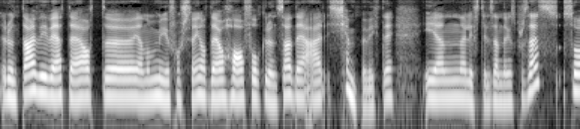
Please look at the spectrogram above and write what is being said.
rundt deg. Vi vet det at uh, gjennom mye forskning at det å ha folk rundt seg, det er kjempeviktig i en livsstilsendringsprosess. Så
